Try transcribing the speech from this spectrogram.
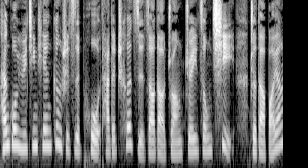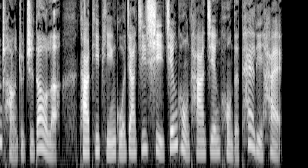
韩国瑜今天更是自曝他的车子遭到装追踪器，这到保养厂就知道了。他批评国家机器监控他监控的太厉害，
